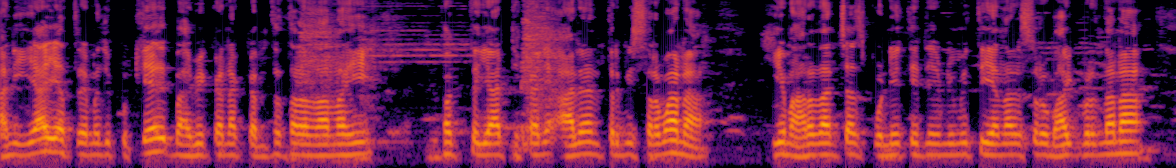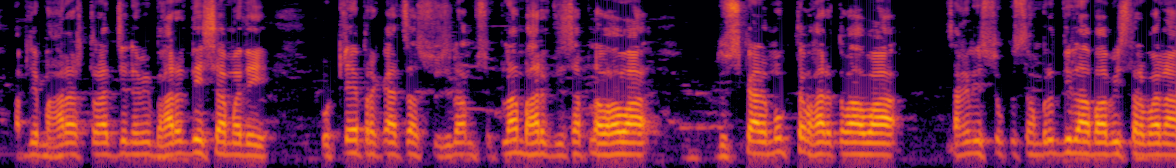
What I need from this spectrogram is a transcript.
आणि या यात्रेमध्ये कुठल्याही भाविकांना कमतरता राहणार नाही. फक्त या ठिकाणी आल्यानंतर मी सर्वांना ही महाराजांच्याच पुण्यतिथीनिमित्त येणाऱ्या सर्व भाविक आपले महाराष्ट्र राज्य नवी भारत देशामध्ये कुठल्याही प्रकारचा सुजलाम सुफलाम भारत देश आपला व्हावा दुष्काळमुक्त भारत व्हावा चांगली सुख समृद्धी लाभावी सर्वांना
